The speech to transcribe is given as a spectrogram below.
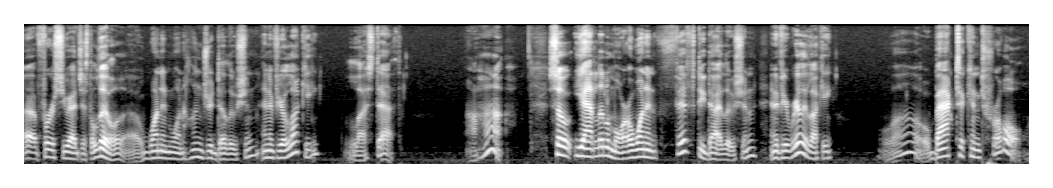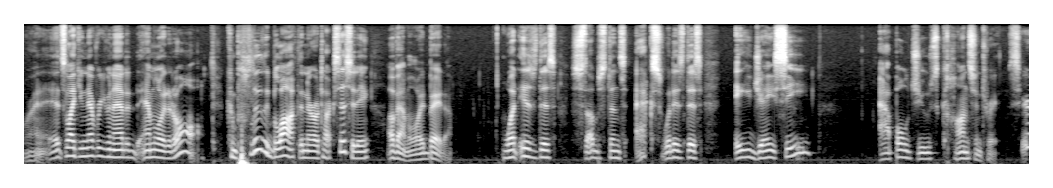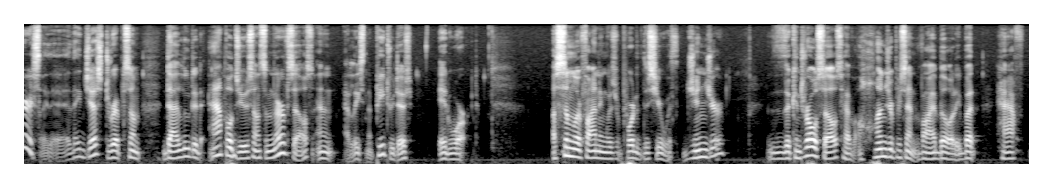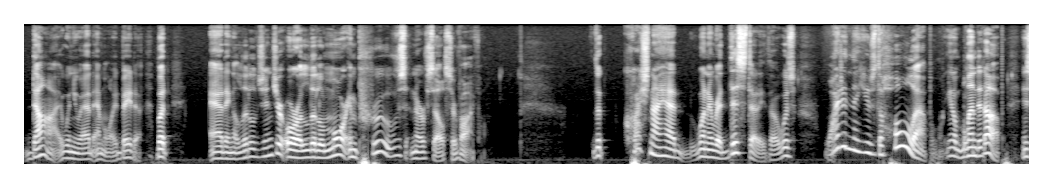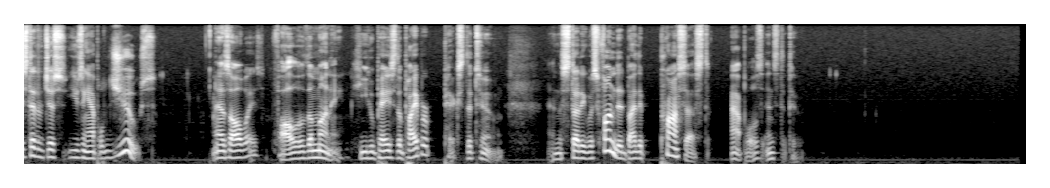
Uh, first you add just a little, uh, 1 in 100 dilution, and if you're lucky, less death. Aha! So you add a little more, a 1 in 50 dilution, and if you're really lucky, whoa, back to control. Right? It's like you never even added amyloid at all. Completely blocked the neurotoxicity of amyloid beta. What is this substance X? What is this AJC? Apple juice concentrate. Seriously, they just dripped some diluted apple juice on some nerve cells, and at least in a petri dish, it worked. A similar finding was reported this year with ginger. The control cells have 100% viability, but half die when you add amyloid beta. But adding a little ginger or a little more improves nerve cell survival. The question I had when I read this study, though, was why didn't they use the whole apple, you know, blend it up, instead of just using apple juice? As always, follow the money. He who pays the piper picks the tune and the study was funded by the Processed Apples Institute.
